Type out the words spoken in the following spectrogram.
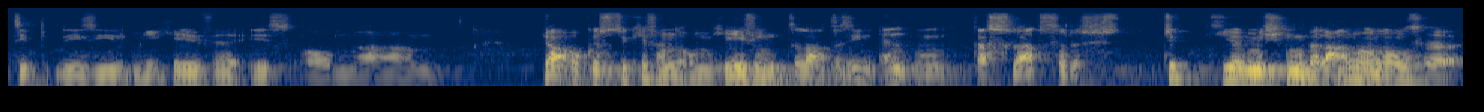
tip die ze hier meegeven is om ja, ook een stukje van de omgeving te laten zien. En, en, dat sluit voor een stukje misschien wel aan aan onze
